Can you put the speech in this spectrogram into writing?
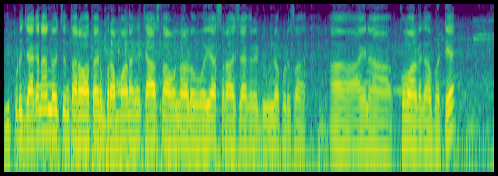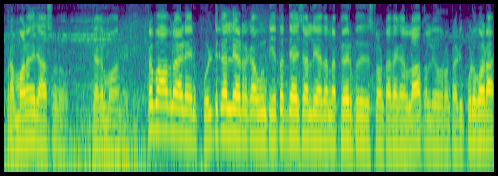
ఇప్పుడు జగన్ అన్న వచ్చిన తర్వాత ఆయన బ్రహ్మాండంగా చేస్తూ ఉన్నాడు. వైఎస్ రాజశేఖర రెడ్డి ఉన్నప్పుడు ఆయన కుమారుడు కాబట్టి బ్రహ్మాండంగా చేస్తున్నాడు జగన్మోహన్ రెడ్డి. చంద్రబాబు నాయుడు ఆయన పొలిటికల్ లీడర్గా ఉంటే ఇతర దేశాల్లో ఏదన్నా పేరు ప్రదేశంలో ఉంటుంది? కానీ లోకల్ ఎవరు ఉంటాడు ఇప్పుడు కూడా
